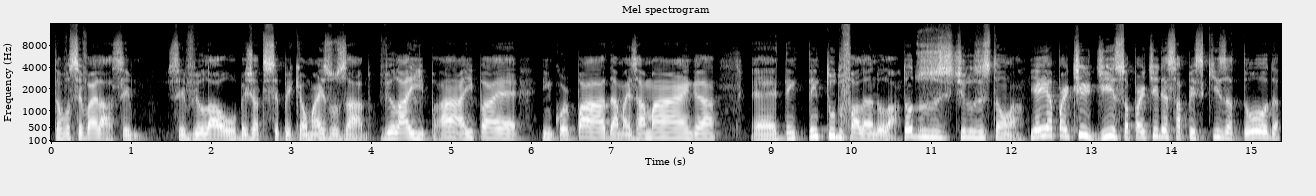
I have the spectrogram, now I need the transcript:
Então você vai lá, você você viu lá o BJCP, que é o mais usado. Viu lá a IPA. Ah, a IPA é encorpada, mais amarga. É, tem, tem tudo falando lá. Todos os estilos estão lá. E aí, a partir disso, a partir dessa pesquisa toda,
